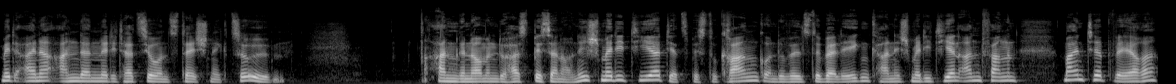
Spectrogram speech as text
mit einer anderen Meditationstechnik zu üben. Angenommen, du hast bisher noch nicht meditiert, jetzt bist du krank und du willst überlegen, kann ich meditieren anfangen? Mein Tipp wäre,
